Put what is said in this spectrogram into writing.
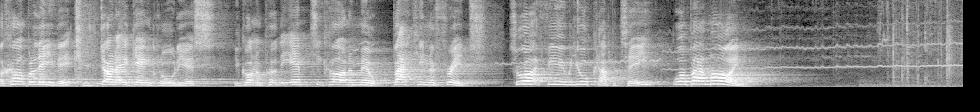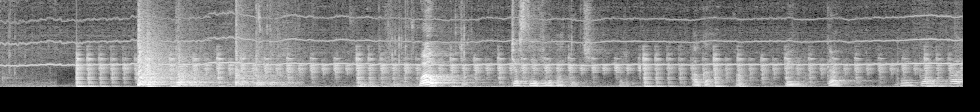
I can't believe it. You've done it again, Claudius. You've gone and put the empty carton of milk back in the fridge. It's all right for you with your cup of tea. What about mine? Whoa! Just here for the package. I'll go. Oh, moving on. Go. Go, go. go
